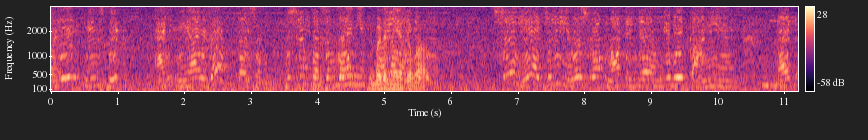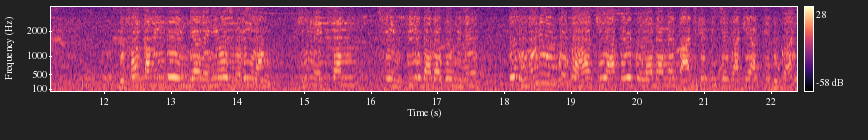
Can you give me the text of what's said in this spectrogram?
बड़े means big and Mia is a person. Muslim person को बड़े मियाँ कबाब। हैं। ये actually he was from North India. उनकी भी एक कहानी है that before coming to India when he was very young, he met some saint पीर बाबा को मिले तो उन्होंने उनको कहा कि आप ये कोलाबा में ताज के पीछे जाके आपकी दुकान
